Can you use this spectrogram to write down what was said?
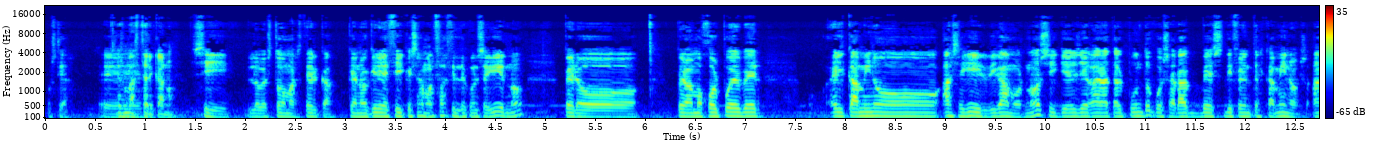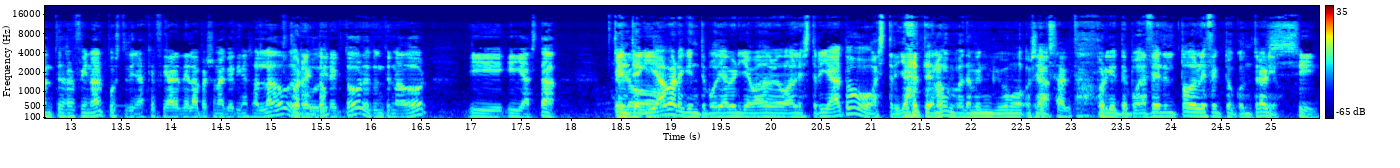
hostia. Eh, Es más cercano. Sí, lo ves todo más cerca. Que no quiere decir que sea más fácil de conseguir, ¿no? Pero, pero a lo mejor puedes ver el camino a seguir, digamos, ¿no? Si quieres llegar a tal punto, pues ahora ves diferentes caminos. Antes al final, pues te tenías que fiar de la persona que tienes al lado, de Correcto. tu director, de tu entrenador, y, y ya está. Quien te Pero- guiaba era quien te podía haber llevado al estrellato o a estrellarte, ¿no? También como, o sea, Exacto. porque te puede hacer todo el efecto contrario. Sí,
